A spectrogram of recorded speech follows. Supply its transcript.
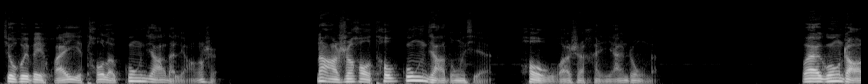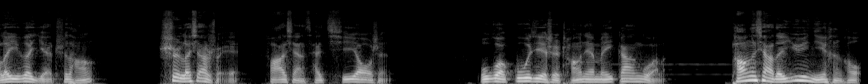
就会被怀疑偷了公家的粮食。那时候偷公家东西，后果是很严重的。外公找了一个野池塘，试了下水，发现才齐腰深，不过估计是常年没干过了，塘下的淤泥很厚。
